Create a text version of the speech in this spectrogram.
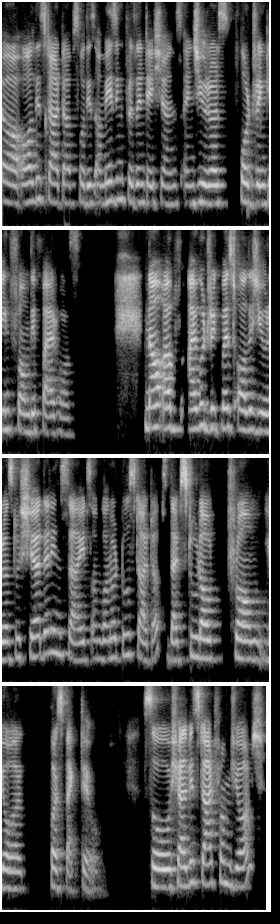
uh, all the startups for these amazing presentations and jurors for drinking from the fire hose. Now, I've, I would request all the jurors to share their insights on one or two startups that stood out from your perspective. So, shall we start from George?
